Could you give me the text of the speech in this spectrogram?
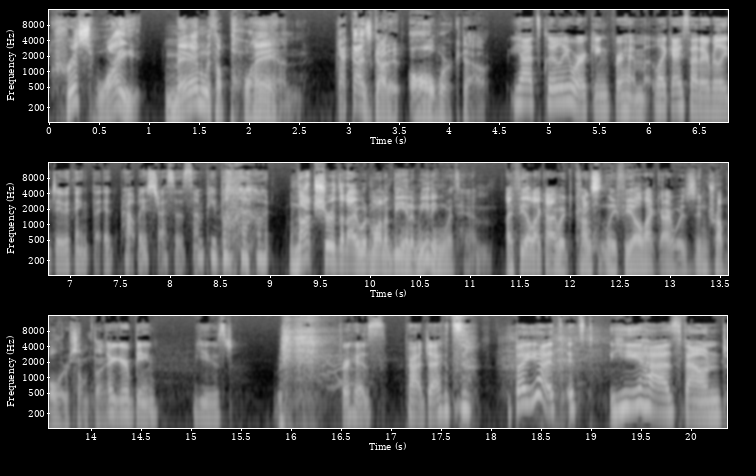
Chris White, man with a plan. That guy's got it all worked out. Yeah, it's clearly working for him. Like I said, I really do think that it probably stresses some people out. Not sure that I would want to be in a meeting with him. I feel like I would constantly feel like I was in trouble or something. Or you're being used for his projects. But yeah, it's it's he has found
